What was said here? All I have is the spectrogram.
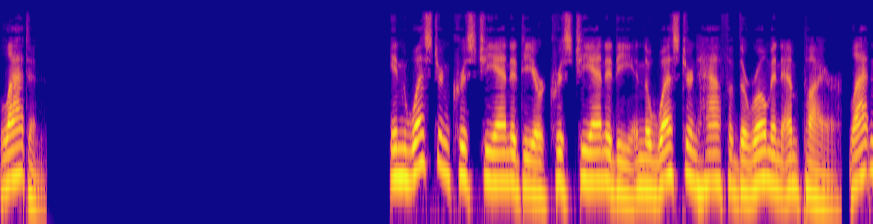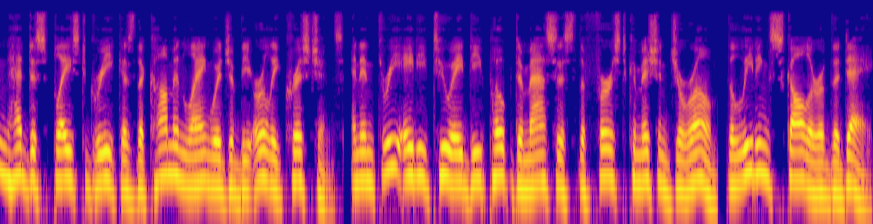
Latin In Western Christianity or Christianity in the western half of the Roman Empire, Latin had displaced Greek as the common language of the early Christians, and in 382 AD Pope Damasus I commissioned Jerome, the leading scholar of the day,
